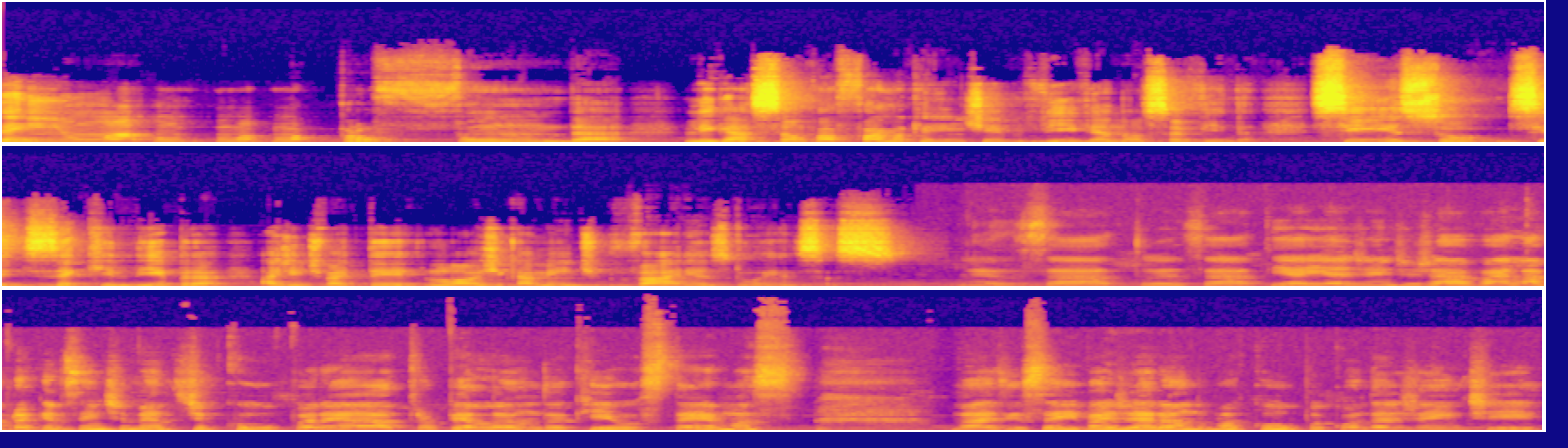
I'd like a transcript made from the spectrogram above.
tem uma, um, uma, uma profunda ligação com a forma que a gente vive a nossa vida. Se isso se desequilibra, a gente vai ter, logicamente, várias doenças. Exato, exato. E aí a gente já vai lá para aquele sentimento de culpa, né? Atropelando aqui os temas. Mas isso aí vai gerando uma culpa quando a gente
